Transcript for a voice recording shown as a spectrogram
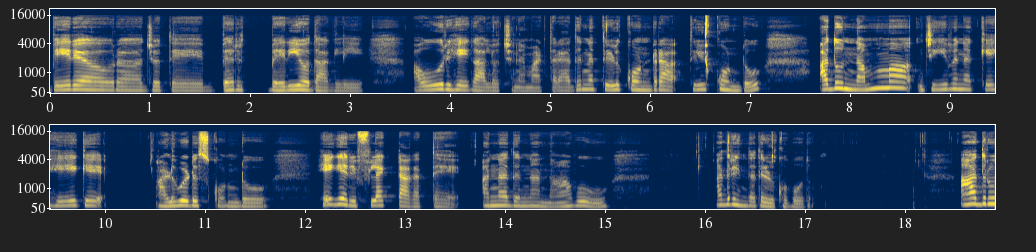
ಬೇರೆಯವರ ಜೊತೆ ಬೆರ್, ಬೆರೆಯೋದಾಗಲಿ ಅವ್ರು ಹೇಗೆ ಆಲೋಚನೆ ಮಾಡ್ತಾರೆ ಅದನ್ನು ತಿಳ್ಕೊಂಡ್ರ, ತಿಳ್ಕೊಂಡು ಅದು ನಮ್ಮ ಜೀವನಕ್ಕೆ ಹೇಗೆ ಅಳವಡಿಸ್ಕೊಂಡು ಹೇಗೆ ರಿಫ್ಲೆಕ್ಟ್ ಆಗತ್ತೆ ಅನ್ನೋದನ್ನು ನಾವು ಅದರಿಂದ ತಿಳ್ಕೊಬೋದು. ಆದ್ರೂ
